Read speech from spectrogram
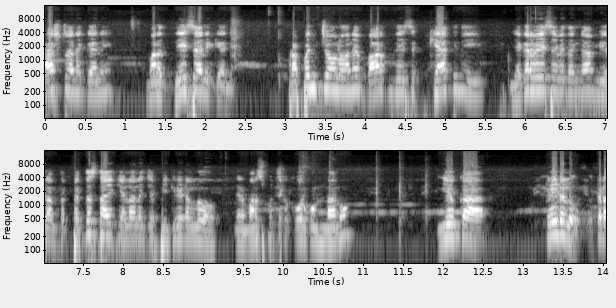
రాష్ట్రానికి కానీ మన దేశానికి కానీ ప్రపంచంలోనే భారతదేశ ఖ్యాతిని ఎగరవేసే విధంగా మీరు అంత పెద్ద స్థాయికి వెళ్ళాలని చెప్పి ఈ క్రీడల్లో నేను మనస్ఫూర్తిగా కోరుకుంటున్నాను. ఈ యొక్క క్రీడలు ఇక్కడ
